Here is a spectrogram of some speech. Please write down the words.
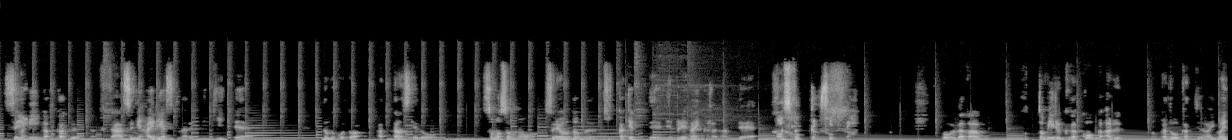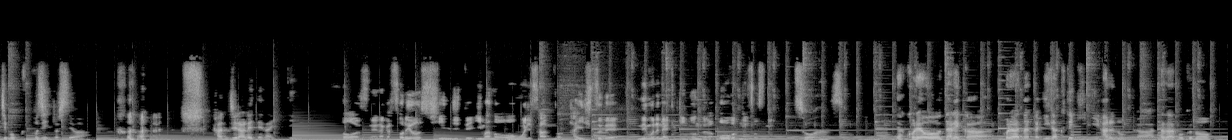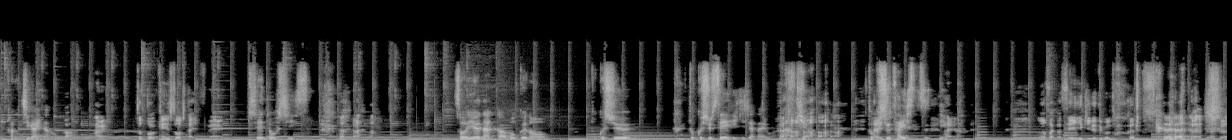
睡眠が深く、あ、睡眠入りやすくなるって聞いて、飲むことはあったんですけど、そもそもそれを飲むきっかけって眠れないからなんで、あ、そっか、そっか。こう、だから、ホットミルクが効果あるのかどうかっていうのは、いまいち僕個人としては、感じられてないっていう。そうですね。なんかそれを信じて、今の大森さんの体質で眠れない時に飲んだら大ごとになりそうですね。そうなんですよ。いや、これを誰か、これはなんか医学的にあるのか、ただ僕の勘違いなのか、はい。ちょっと検証したいですね。教えてほしいです。そういうなんか僕の特殊、特殊性癖じゃないわ。特殊体質っていうか、まさか性癖出てくると思かっ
